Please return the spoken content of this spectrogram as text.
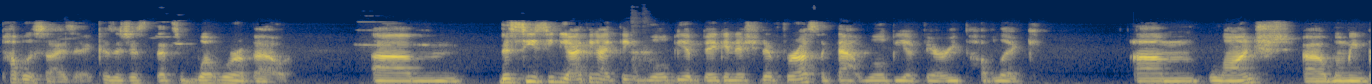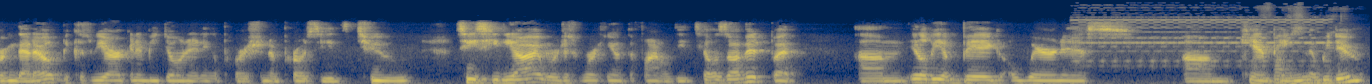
publicize it because it's just that's what we're about. Um, the CCD, I think, I think will be a big initiative for us. Like that will be a very public um, launch uh, when we bring that out because we are going to be donating a portion of proceeds to CCDI. We're just working out the final details of it, but um, it'll be a big awareness um, campaign that we do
